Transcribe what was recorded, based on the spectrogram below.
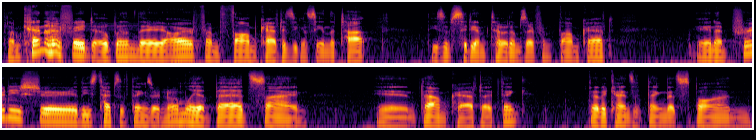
But I'm kind of afraid to open them. They are from Thaumcraft, as you can see in the top. These obsidian totems are from Thaumcraft. And I'm pretty sure these types of things are normally a bad sign in Thaumcraft. I think they're the kinds of thing that spawn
